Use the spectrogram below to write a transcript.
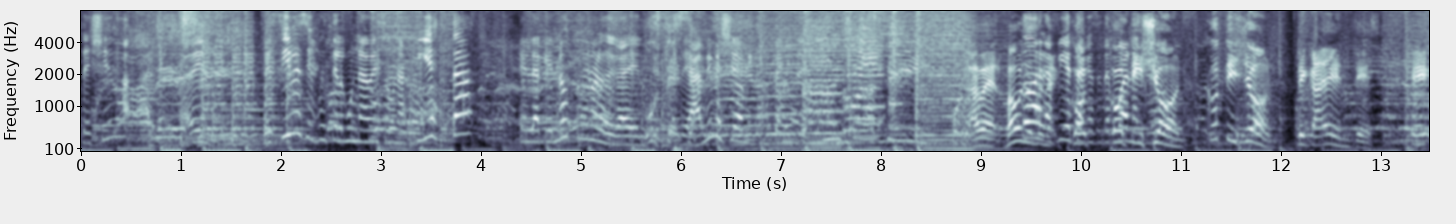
te lleva a los decadentes. Decime si fuiste alguna vez a una fiesta en la que no estuvieron los decadentes. O sea, a mí me lleva mi cumpleaños de 15. A ver, vamos Todas a las fiestas que se te cotillón, cotillón, decadentes. Eh,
